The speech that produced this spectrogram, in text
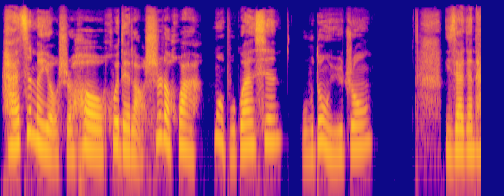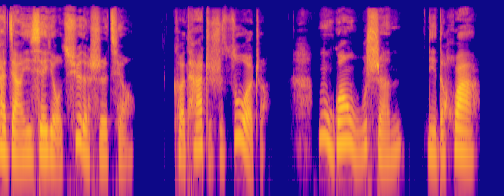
孩子们有时候会对老师的话漠不关心、无动于衷？你在跟他讲一些有趣的事情，可他只是坐着，目光无神，你的话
